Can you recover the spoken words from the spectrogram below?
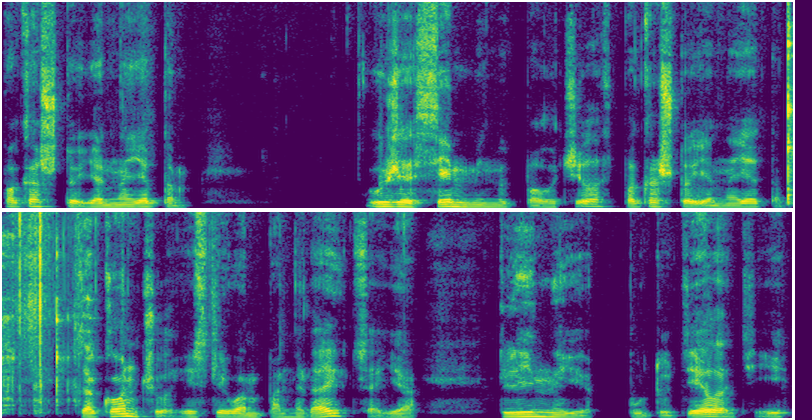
Пока что я на этом уже 7 минут получилось. Пока что я на этом закончу. Если вам понравится, я длинные буду делать и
